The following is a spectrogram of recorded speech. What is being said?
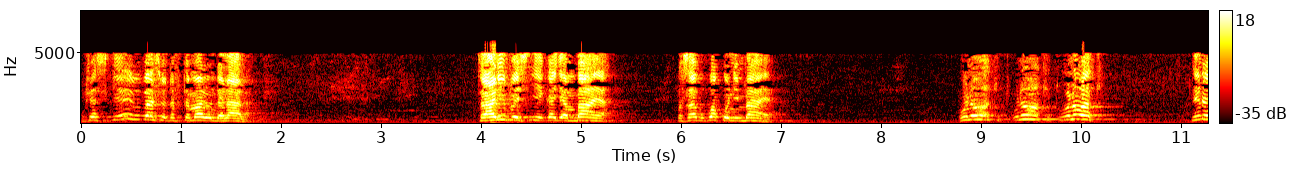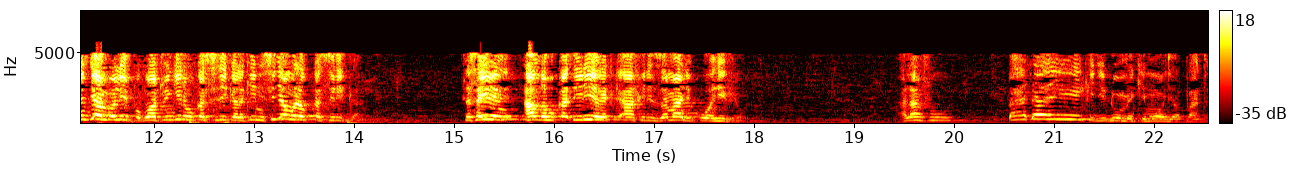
Ukishasikia hivyo basi watafuta mali ndalala. Taarifa isije ikaja mbaya kwa sababu kwako ni mbaya. Wanawake wanawake wanawake lile jambo lipo kwa watu wengine hukasirika lakini si jambo la kukasirika. Sasa ile allah hukadiria katika akhiri zamani kuwa hivyo. Alafu baadaye kijidume kimoja wapata.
